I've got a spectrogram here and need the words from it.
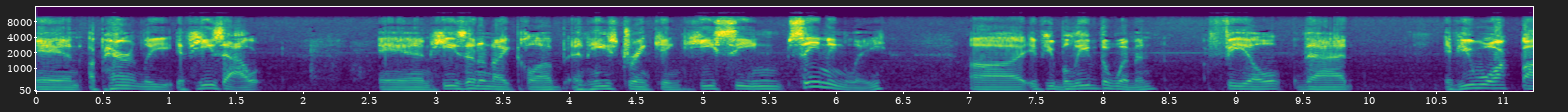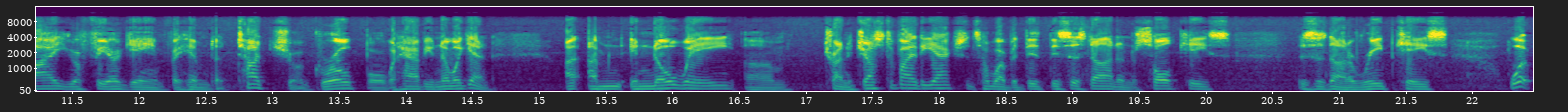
and apparently, if he's out and he's in a nightclub and he's drinking, he seem seemingly, uh, if you believe the women, feel that if you walk by, you're fair game for him to touch or grope or what have you. Now, again, I, I'm in no way um, trying to justify the actions. However, this, this is not an assault case. This is not a rape case. What?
